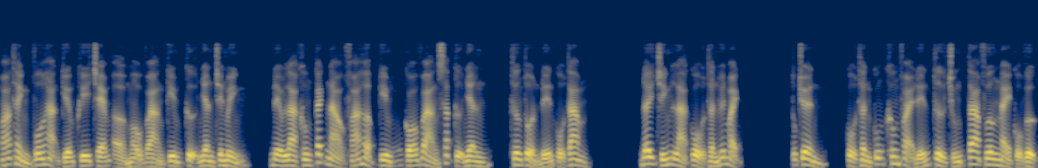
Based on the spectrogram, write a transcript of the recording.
hóa thành vô hạn kiếm khí chém ở màu vàng kim cự nhân trên mình, đều là không cách nào phá hợp kim có vàng sắc cự nhân, thương tổn đến cổ tam đây chính là cổ thần huyết mạch. Tục truyền, cổ thần cũng không phải đến từ chúng ta phương này cổ vực,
